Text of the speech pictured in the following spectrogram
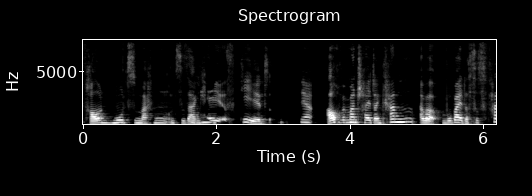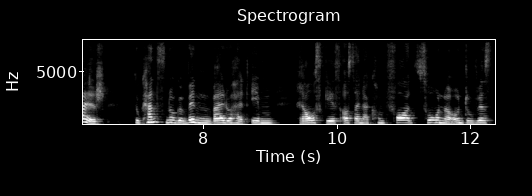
Frauen Mut zu machen und zu sagen: Mhm. „Hey, es geht.“ Ja. Auch wenn man scheitern kann, aber wobei, das ist falsch. Du kannst nur gewinnen, weil du halt eben rausgehst aus deiner Komfortzone und du wirst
